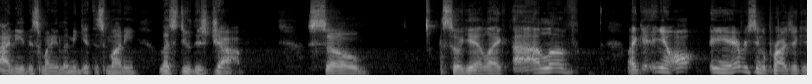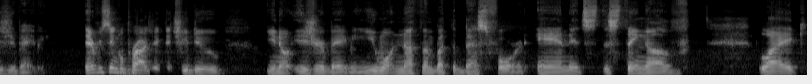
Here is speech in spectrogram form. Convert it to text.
i need this money let me get this money let's do this job. So so yeah like i love like you know all, you know, every single project is your baby. Every single Mhm. project that you do you know is your baby you want nothing but the best for it and it's this thing of like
